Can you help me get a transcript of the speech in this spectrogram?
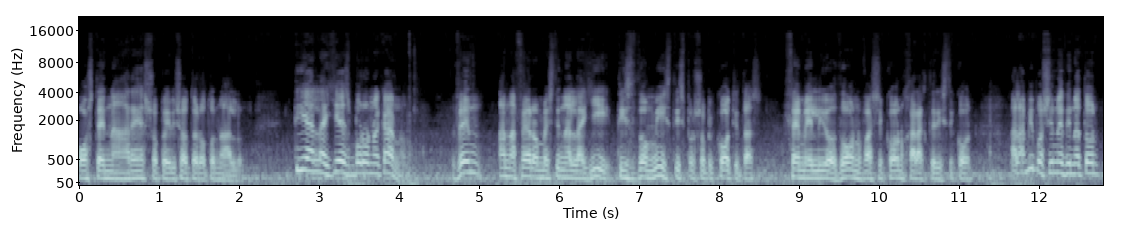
ώστε να αρέσω περισσότερο τον άλλον. Τι αλλαγές μπορώ να κάνω; Δεν αναφέρομαι στην αλλαγή της δομής της προσωπικότητας θεμελιωδών βασικών χαρακτηριστικών αλλά μήπως είναι δυνατόν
